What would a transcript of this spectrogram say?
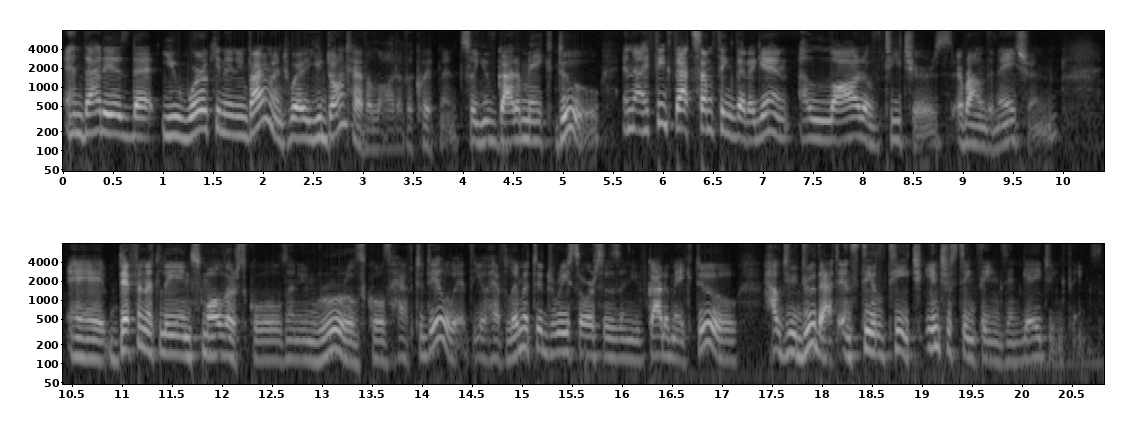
and that is that you work in an environment where you don't have a lot of equipment, so you've got to make do. And I think that's something that, again, a lot of teachers around the nation, uh, definitely in smaller schools and in rural schools, have to deal with. You have limited resources and you've got to make do. How do you do that and still teach interesting things, engaging things?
